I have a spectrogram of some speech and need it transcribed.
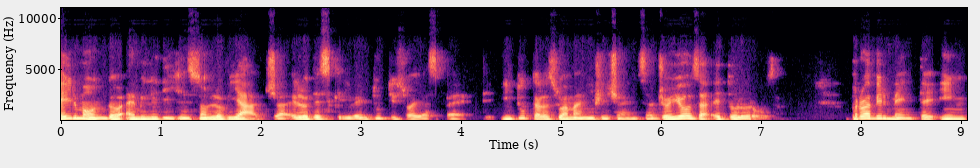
E il mondo, Emily Dickinson, lo viaggia e lo descrive in tutti i suoi aspetti, in tutta la sua magnificenza, gioiosa e dolorosa. Probabilmente in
